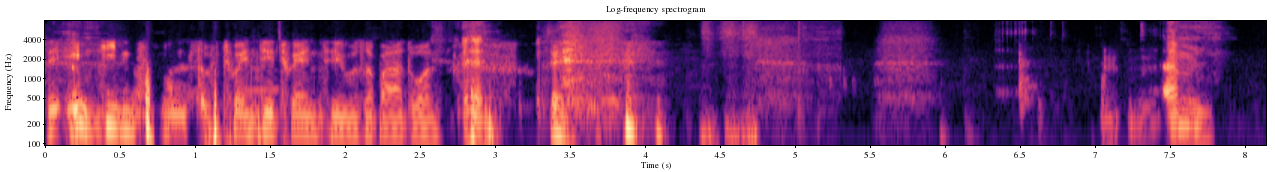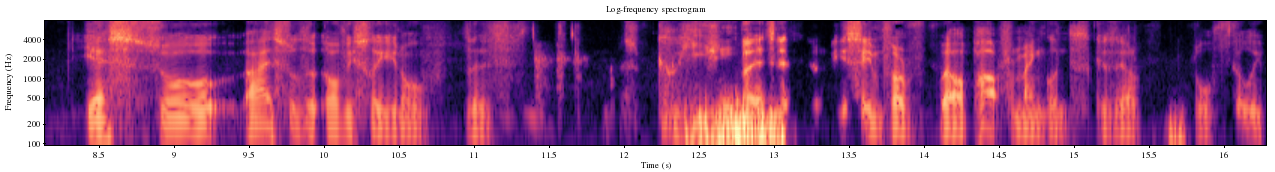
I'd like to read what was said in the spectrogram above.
18th um, month of 2020 was a bad one. um, yes, so I so the, obviously you know the cohesion, but it's, be the same for well, apart from England because they're all fully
